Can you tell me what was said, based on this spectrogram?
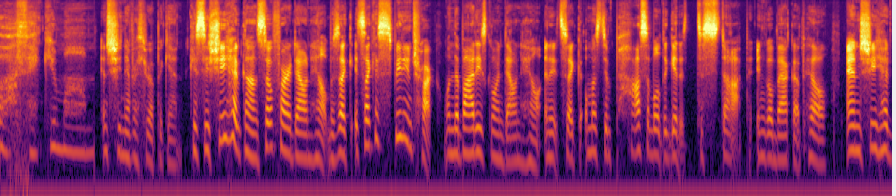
Oh, thank you, mom. And she never threw up again. Because see, she had gone so far downhill. It was like it's like a speeding truck when the body's going downhill, and it's like almost impossible to get it to stop and go back uphill. And she had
